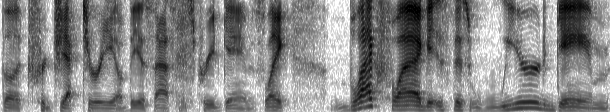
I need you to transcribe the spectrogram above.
the trajectory of the Assassin's Creed games. Like Black Flag is this weird game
